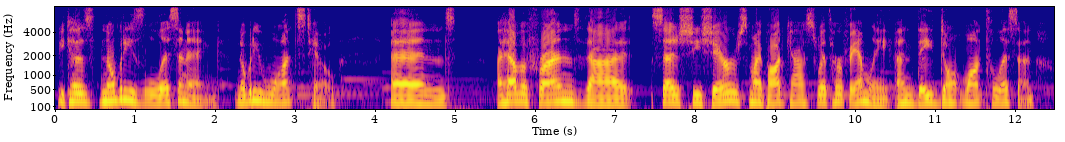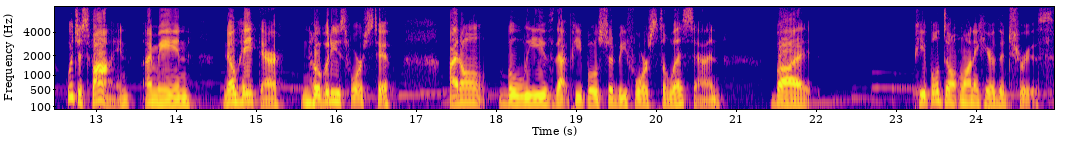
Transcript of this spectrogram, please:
because nobody's listening. Nobody wants to. And I have a friend that says she shares my podcast with her family and they don't want to listen, which is fine. I mean, no hate there. Nobody's forced to. I don't believe that people should be forced to listen, but people don't want to hear the truth.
